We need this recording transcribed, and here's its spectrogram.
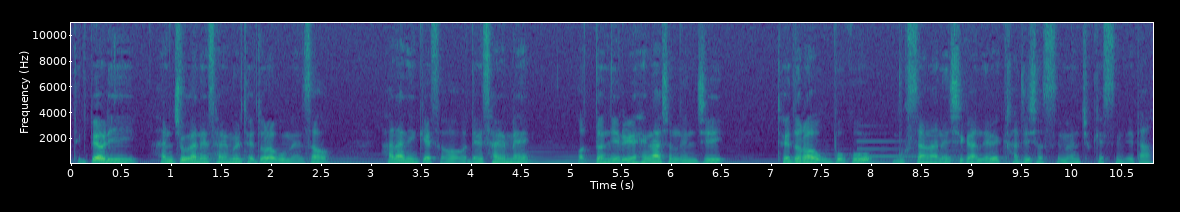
특별히 한 주간의 삶을 되돌아보면서 하나님께서 내 삶에 어떤 일을 행하셨는지 되돌아보고 묵상하는 시간을 가지셨으면 좋겠습니다.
